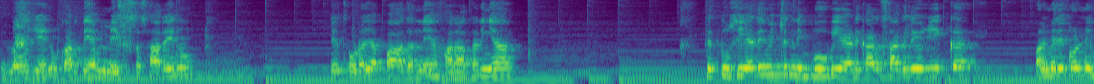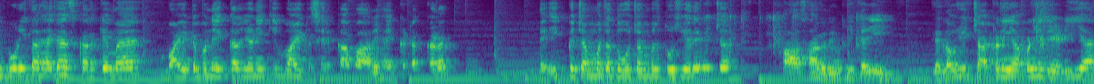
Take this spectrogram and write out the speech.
ਤੇ ਲਓ ਜੀ, ਇਹਨੂੰ ਕਰਦੇ ਆ ਮਿਕਸ ਸਾਰੇ ਨੂੰ। ਤੇ ਥੋੜਾ ਜਿਹਾ ਪਾ ਦਿੰਦੇ ਆ ਹਰਾ ਧਨੀਆ। ਤੇ ਤੁਸੀਂ ਇਹਦੇ ਵਿੱਚ ਨਿੰਬੂ ਵੀ ਐਡ ਕਰ ਸਕਦੇ ਹੋ ਜੀ ਇੱਕ। ਪਰ ਮੇਰੇ ਕੋਲ ਨਿੰਬੂ ਨਹੀਂ ਤਾਂ ਹੈਗਾ, ਇਸ ਕਰਕੇ ਮੈਂ ਵਾਈਟ ਵਿਨੇਗਰ ਯਾਨੀ ਕਿ ਵਾਈਟ ਸਿਰਕਾ ਪਾ ਰਿਹਾ ਇੱਕ ਢੱਕਣ। ਤੇ ਇੱਕ ਚਮਚ, ਦੋ ਚਮਚ ਤੁਸੀਂ ਇਹਦੇ ਵਿੱਚ ਪਾ ਸਕਦੇ ਹੋ, ਠੀਕ ਹੈ ਜੀ। ਤੇ ਲਓ ਜੀ, ਚਟਣੀ ਆਪਣੀ ਰੈਡੀ ਆ।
